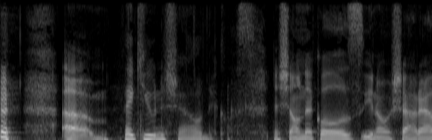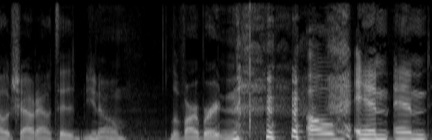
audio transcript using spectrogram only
um, Thank you, Nichelle Nichols. Nichelle Nichols, you know, shout out, shout out to, you know, LeVar Burton. oh, and and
